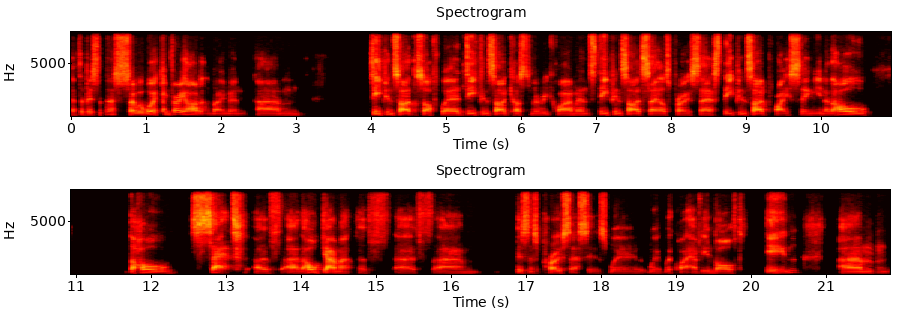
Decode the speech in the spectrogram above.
of the business. So we're working very hard at the moment. Um, deep inside the software, deep inside customer requirements, deep inside sales process, deep inside pricing. You know the whole the whole set of uh, the whole gamut of of um, business processes we're, we're, we're quite heavily involved in. Um,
